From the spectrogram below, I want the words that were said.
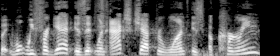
But what we forget is that when Acts chapter 1 is occurring,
